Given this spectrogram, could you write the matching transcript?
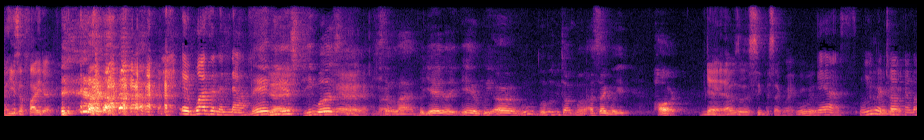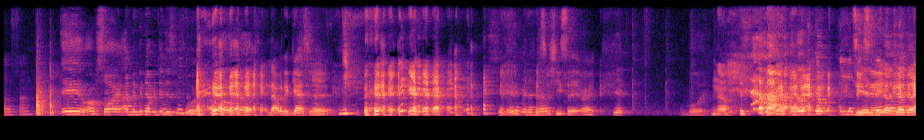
He's a fighter. It wasn't enough. Man, he Yeah. is. He was. Yeah. He's still alive. But yeah, like, yeah, we uh, what what was we talking about? I segued hard. Yeah, that was a super segue. What was it? Yes, we were Okay. talking about something. Damn, I'm sorry. I never, we never did this before. I apologize. Not with a guess, yeah. Shit, wait a minute That's what she said, right? Yeah. Boy. No. Too soon. Yeah.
